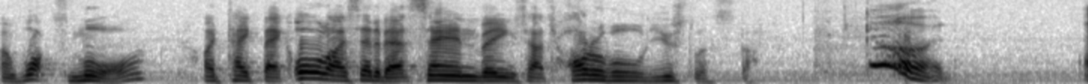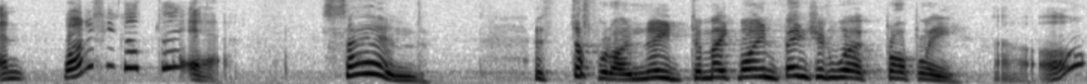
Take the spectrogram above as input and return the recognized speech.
And what's more, I take back all I said about sand being such horrible, useless stuff. Good. And what have you got there? Sand! It's just what I need to make my invention work properly. Oh?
